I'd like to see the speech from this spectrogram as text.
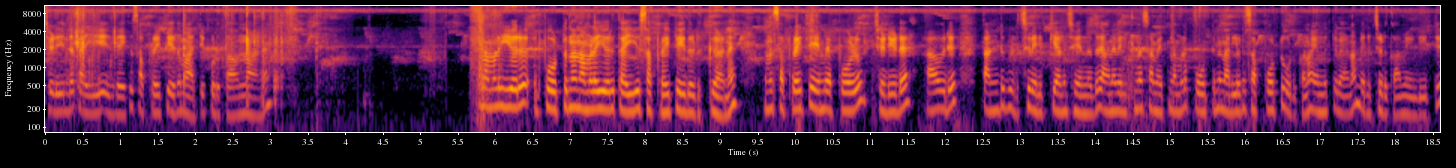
ചെടീന്റെ തൈ ഇതിലേക്ക് സെപ്പറേറ്റ് ചെയ്ത് മാറ്റി കൊടുക്കാവുന്നതാണ്. നമ്മൾ ഈ ഒരു പോട്ടിൽ നിന്ന് നമ്മൾ ഈ ഒരു തൈ സെപ്പറേറ്റ് ചെയ്തെടുക്കുകയാണ്. നമ്മൾ സെപ്പറേറ്റ് ചെയ്യുമ്പോൾ എപ്പോഴും ചെടിയുടെ ആ ഒരു തണ്ട് പിടിച്ച് വലിക്കുകയാണ് ചെയ്യുന്നത്. അങ്ങനെ വലിക്കുന്ന സമയത്ത് നമ്മൾ പോട്ടിന് നല്ലൊരു സപ്പോർട്ട് കൊടുക്കണം. എന്നിട്ട് വേണം വലിച്ചെടുക്കാൻ വേണ്ടിയിട്ട്.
